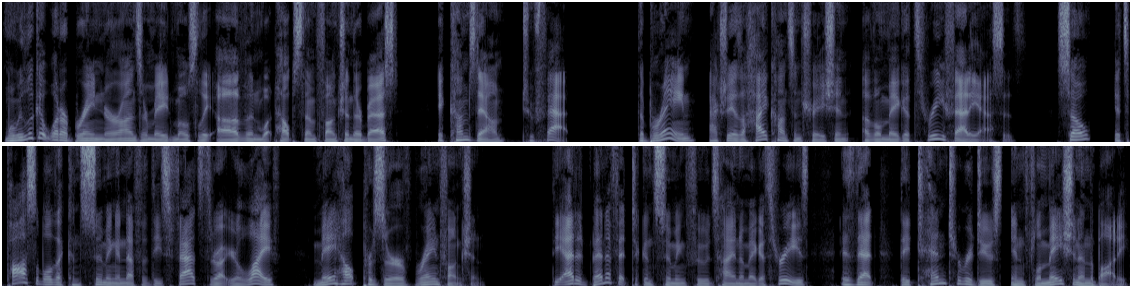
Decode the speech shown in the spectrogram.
When we look at what our brain neurons are made mostly of and what helps them function their best, it comes down to fat. The brain actually has a high concentration of omega 3 fatty acids. So, it's possible that consuming enough of these fats throughout your life may help preserve brain function. The added benefit to consuming foods high in omega 3s is that they tend to reduce inflammation in the body.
